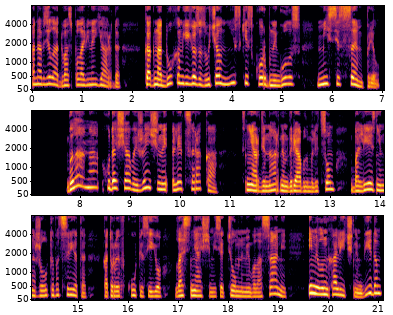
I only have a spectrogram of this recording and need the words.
она взяла два с половиной ярда, как над духом ее зазвучал низкий скорбный голос миссис Сэмприл. Была она худощавой женщиной лет сорока, с неординарным дряблым лицом болезненно-желтого цвета, которое вкупе с ее лоснящимися темными волосами и меланхоличным видом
